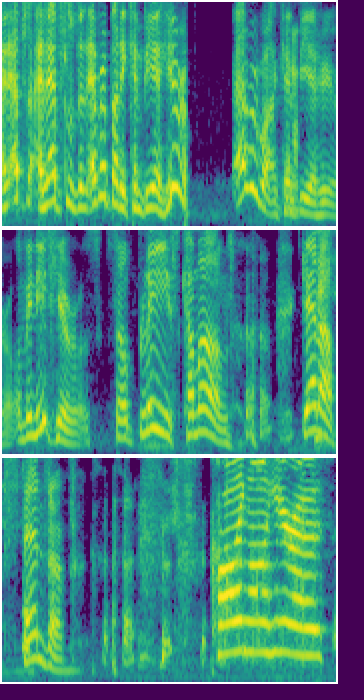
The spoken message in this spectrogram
And, abs- and absolutely, everybody can be a hero. Everyone can yes. be a hero. We need heroes. So please, come on, get up, stand up. Calling all heroes.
